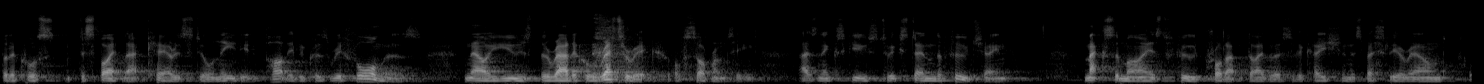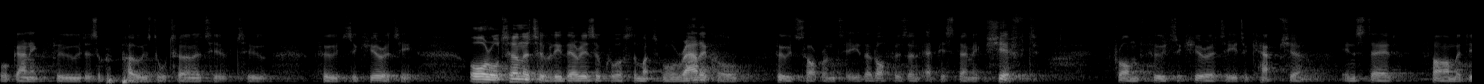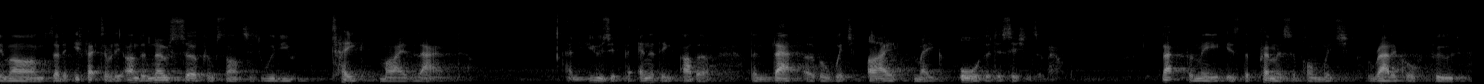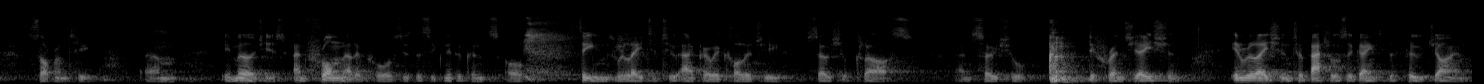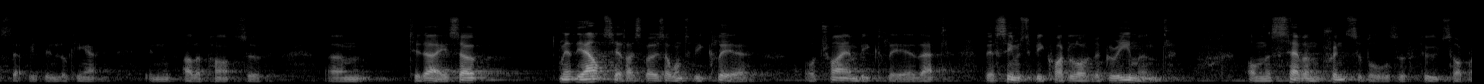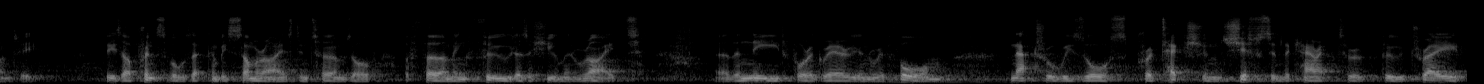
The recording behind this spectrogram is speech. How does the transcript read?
But of course, despite that, care is still needed, partly because reformers now use the radical rhetoric of sovereignty as an excuse to extend the food chain, maximized food product diversification, especially around organic food as a proposed alternative to food security. Or alternatively, there is, of course, the much more radical food sovereignty that offers an epistemic shift from food security to capture instead farmer demands that effectively under no circumstances would you take my land and use it for anything other than that over which I make all the decisions about. That, for me, is the premise upon which radical food sovereignty um, emerges. And from that, of course, is the significance of themes related to agroecology, social class, and social differentiation in relation to battles against the food giants that we've been looking at in other parts of um, today. So at the outset, I suppose I want to be clear, or try and be clear, that there seems to be quite a lot of agreement on the seven principles of food sovereignty. These are principles that can be summarized in terms of affirming food as a human right, uh, the need for agrarian reform, natural resource protection, shifts in the character of food trade,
